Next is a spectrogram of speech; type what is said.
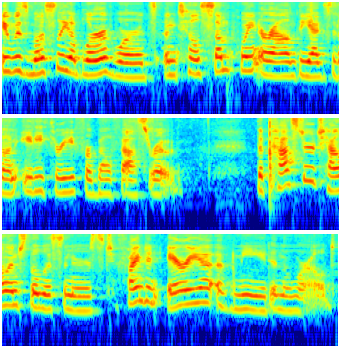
It was mostly a blur of words until some point around the exit on 83 for Belfast Road. The pastor challenged the listeners to find an area of need in the world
